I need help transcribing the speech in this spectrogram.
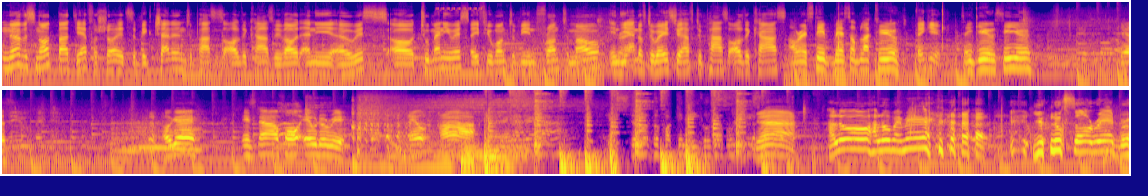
Nervous not, but yeah, for sure, it's a big challenge to pass all the cars without any uh, risks or too many risks. If you want to be in front tomorrow, in the end of the race, you have to pass all the cars. All right, Steve. Best of luck to you. Thank you. Thank you. See you. Yes. Okay. It's now for Elderly. El ah. Yeah. Hello, hello, my man. you look so red, bro.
